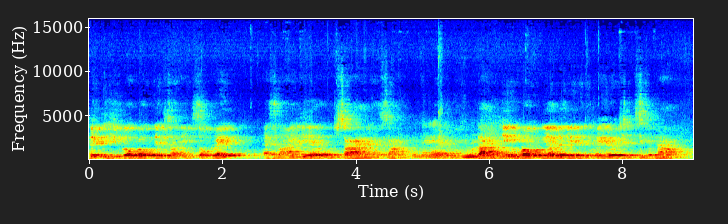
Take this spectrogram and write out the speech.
Victor Hugo wrote, There's nothing so great as an idea whose time has come. Dr. King wrote, We are living in the great urgency of now.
